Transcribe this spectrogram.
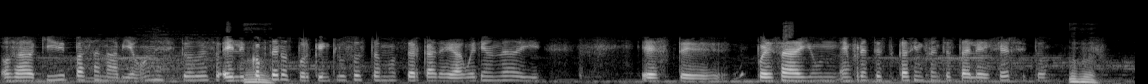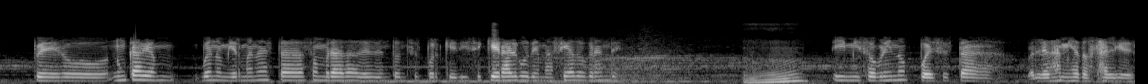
o sea, aquí pasan aviones y todo eso, helicópteros mm. porque incluso estamos cerca de Agua y este, pues hay un, enfrente, casi enfrente está el ejército, pero nunca había, bueno, mi hermana está asombrada desde entonces porque dice que era algo demasiado grande. Mm. Y mi sobrino pues está, le da miedo salir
